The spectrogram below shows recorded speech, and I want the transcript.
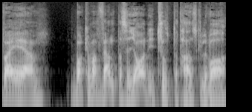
vad är, vad kan man förvänta sig? Jag hade ju trott att han skulle vara,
